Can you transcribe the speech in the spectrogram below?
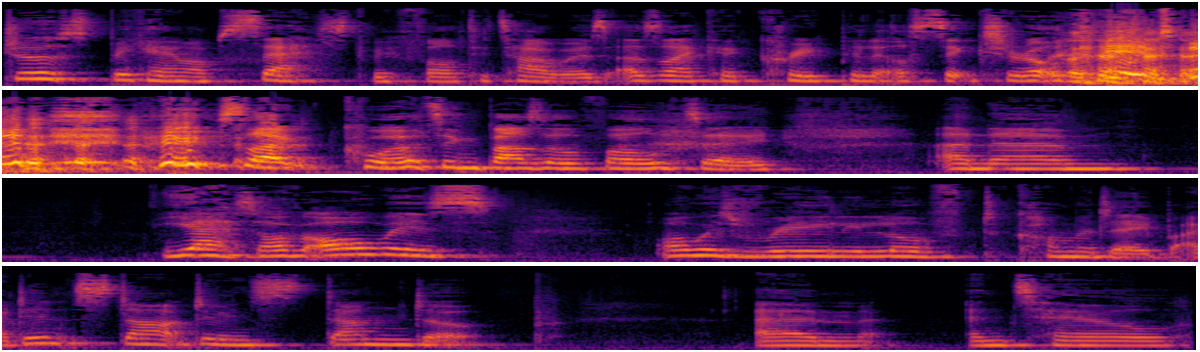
just became obsessed with Fawlty Towers as like a creepy little six year old kid who's like quoting Basil Fawlty. And um, yeah, so I've always always really loved comedy, but I didn't start doing stand up um, until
